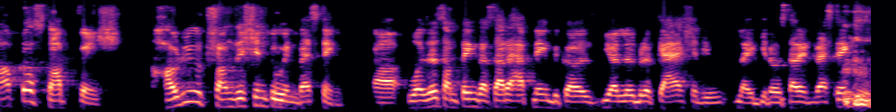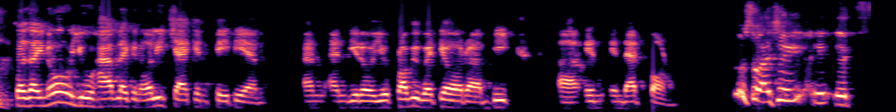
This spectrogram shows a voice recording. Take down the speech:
After Snapfish, how do you transition to investing? Uh, was there something that started happening because you had a little bit of cash and you like you know started investing? because I know you have like an early check in Paytm, and and you know you probably wet your uh, beak uh, in in that pond. So actually, it's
